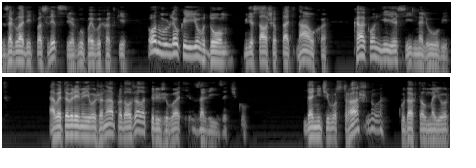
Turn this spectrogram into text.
загладить последствия глупой выходки, он увлек ее в дом, где стал шептать на ухо, как он ее сильно любит. А в это время его жена продолжала переживать за Лизочку. — Да ничего страшного, — кудахтал майор.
